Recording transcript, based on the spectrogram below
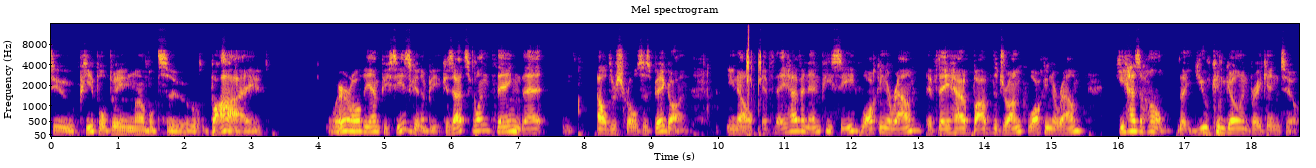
to people being able to buy, where are all the NPCs going to be? Because that's one thing that Elder Scrolls is big on. You know, if they have an NPC walking around, if they have Bob the Drunk walking around, he has a home that you can go and break into.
